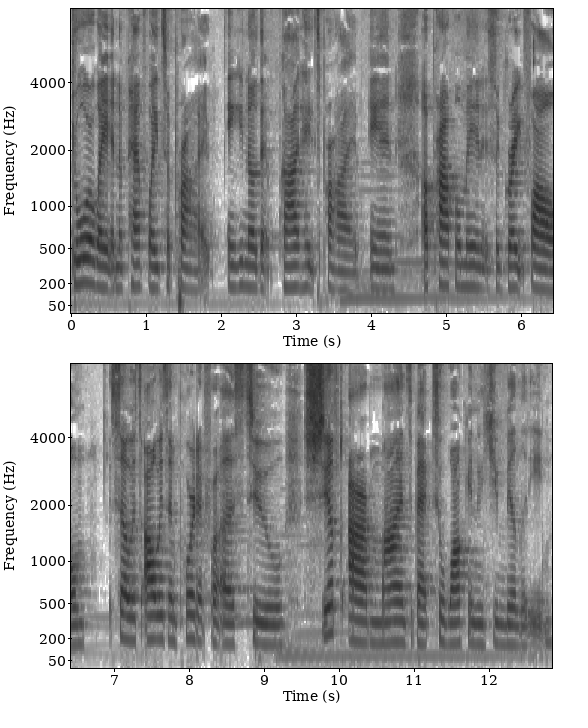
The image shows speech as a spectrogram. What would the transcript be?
doorway and a pathway to pride. And you know that God hates pride and a proper man is a great fall. So it's always important for us to shift our minds back to walking in humility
